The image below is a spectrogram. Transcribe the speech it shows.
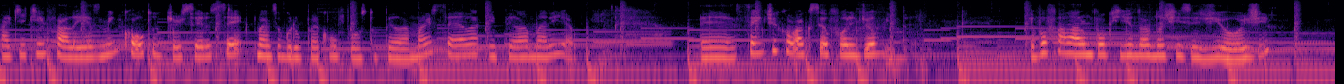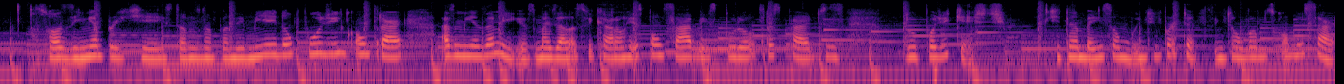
Aqui quem fala é Yasmin Couto, do terceiro C, mas o grupo é composto pela Marcela e pela Mariel. É, sente e coloque seu fone de ouvido. Eu vou falar um pouquinho das notícias de hoje, sozinha, porque estamos na pandemia e não pude encontrar as minhas amigas, mas elas ficaram responsáveis por outras partes do podcast, que também são muito importantes. Então vamos começar.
